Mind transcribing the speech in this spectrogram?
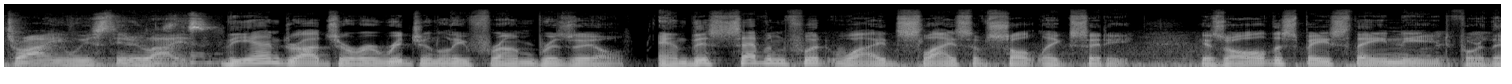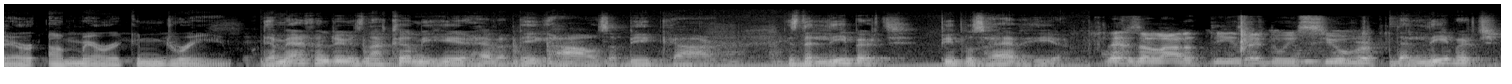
trying, we sterilize. The Andrades are originally from Brazil, and this seven foot wide slice of Salt Lake City is all the space they need for their American dream. The American dream is not coming here, have a big house, a big car. It's the liberty people have here. There's a lot of things I do in silver. The liberty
